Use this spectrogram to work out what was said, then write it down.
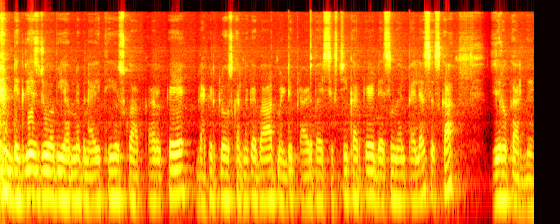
डिग्रीज जो अभी हमने बनाई थी, उसको आप करके ब्रैकेट क्लोज करने के बाद मल्टीप्लाइड बाई सिक्सटी करके डेसिमल पहले से इसका ज़ीरो कर दें।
